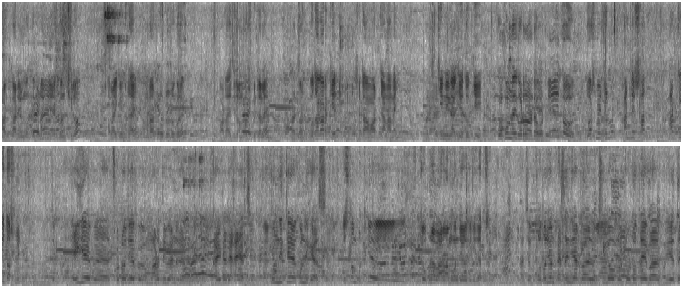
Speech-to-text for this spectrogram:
আর গাড়ির মধ্যে মনে হয় একজন ছিল। সবাইকে উঠায় আমরা টোটোটো করে পাঠাই দিলাম হসপিটালে এবার কোথাকার কে সেটা আমার জানা নেই। আচ্ছা। চিনি না যেহেতু কি। কখন এই ঘটনাটা ঘটে? এই তো দশ মিনিট হলো আটলি সাত আট থেকে দশ মিনিট। এই যে ছোট যে মারুতি ভ্যান গাড়িটা দেখা যাচ্ছে কোন দিক থেকে কোন দিকে আসছে? ইসলামপুর থেকে ওই চোপড়া বা রামগঞ্জের ওদিকে যাচ্ছে। আচ্ছা কতজন প্যাসেঞ্জার বা ছিল টোটোতে বা ইয়েতে?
